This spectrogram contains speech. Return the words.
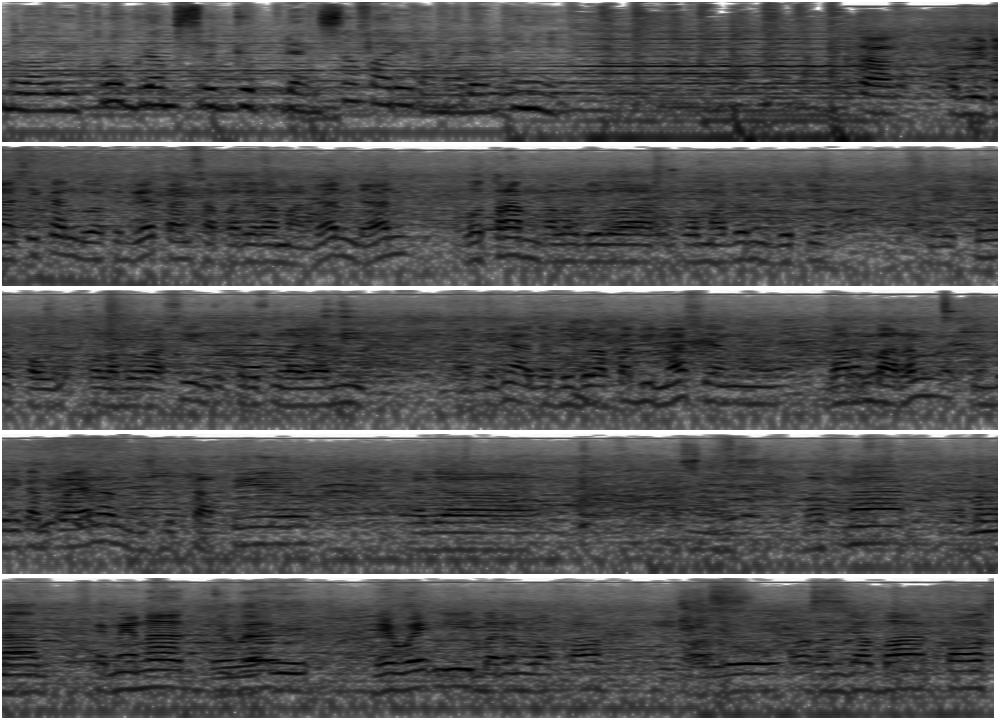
melalui program Sregep dan Safari Ramadan ini. Kita kombinasikan dua kegiatan Safari Ramadan dan Botram kalau di luar Ramadan nyebutnya yaitu kolaborasi untuk terus melayani. Artinya ada beberapa dinas yang bareng-bareng memberikan pelayanan di Kapil, ada Basnas, Kemenag, Kemenag juga, BWI, Badan Wakaf, lalu Jabar, POS,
